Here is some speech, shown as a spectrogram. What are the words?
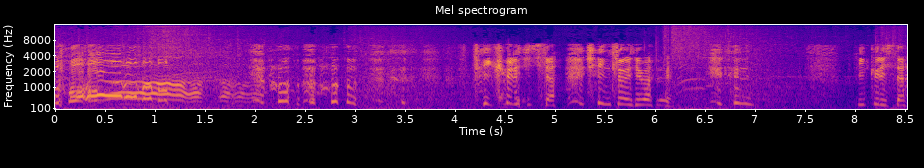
ああびっくりした。心臓に悪い。びっくりした。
